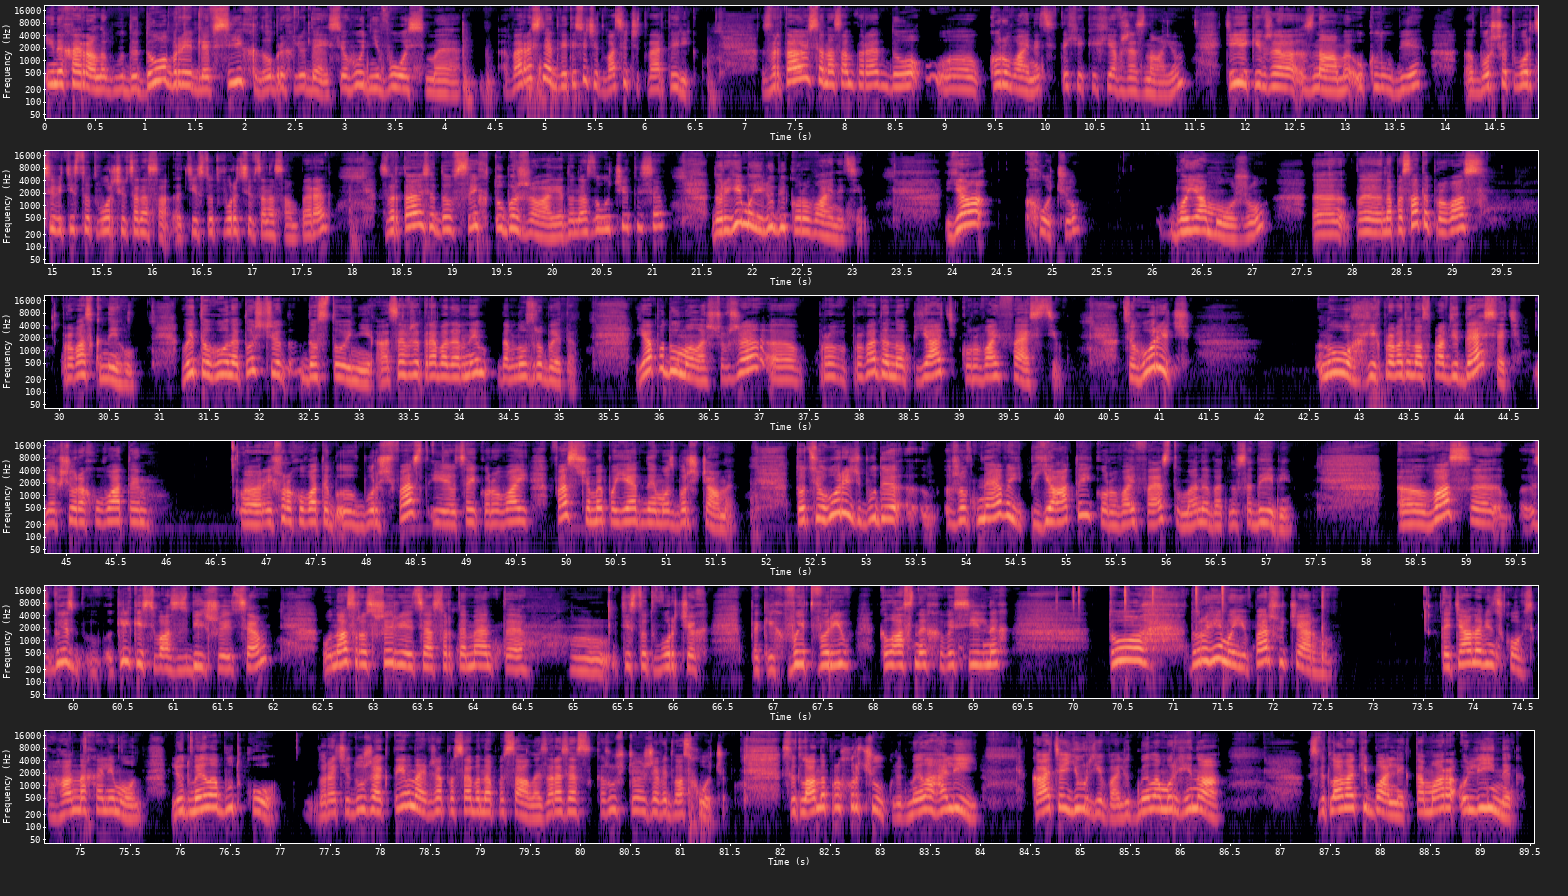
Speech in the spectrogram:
І нехай ранок буде добрий для всіх добрих людей. Сьогодні 8 вересня 2024 рік. Звертаюся насамперед до о, коровайниць, тих, яких я вже знаю, ті, які вже з нами у клубі е, борщотворців і тістотворців, це, наса- тістотворців, це насамперед. Звертаюся до всіх, хто бажає до нас долучитися. Дорогі мої любі коровайниці, я хочу, бо я можу, е, написати про вас про вас книгу. Ви того не то, що достойні, а це вже треба давним-давно зробити. Я подумала, що вже е, проведено 5 коровай-фестів. Цьогоріч, ну, їх проведено насправді 10, якщо рахувати. е, Якщо рахувати б- борщфест і цей коровай фест, що ми поєднуємо з борщами, то цьогоріч буде е, жовтневий п'ятий коровай фест у мене в етносадибі. Е, Вас, е, ви, кількість вас збільшується. У нас розширюється асортимент е, тістотворчих таких витворів класних весільних. То, дорогі мої, в першу чергу, Тетяна Вінсковська, Ганна Халімон, Людмила Будко. До речі, дуже активна і вже про себе написала. І зараз я скажу, що я вже від вас хочу. Світлана Прохорчук, Людмила Галій, Катя Юр'єва, Людмила Моргіна, Світлана Кібальник, Тамара Олійник.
